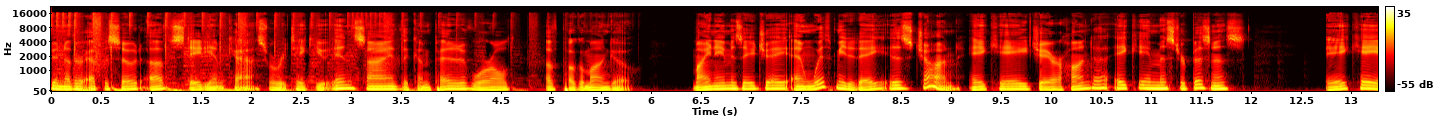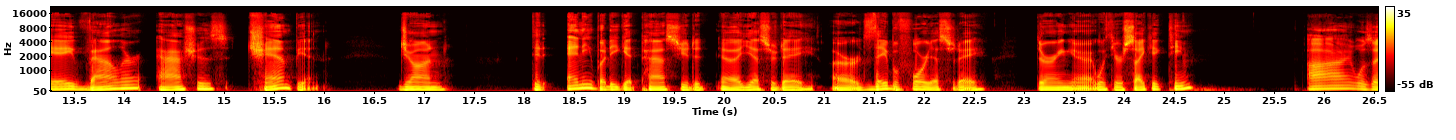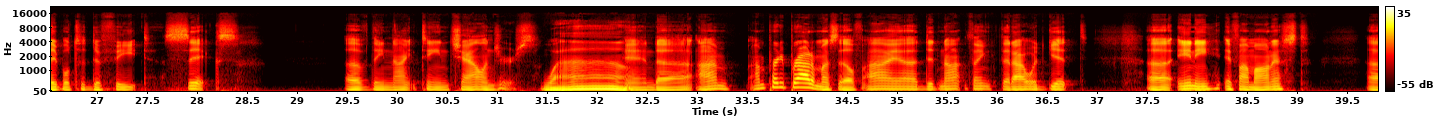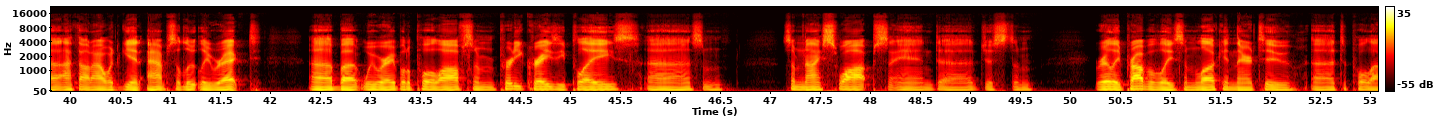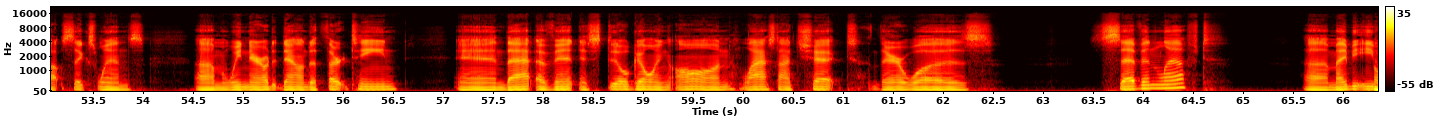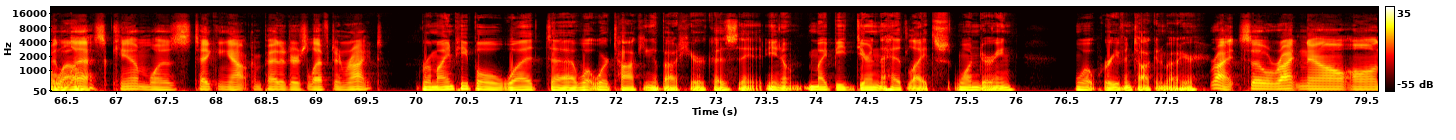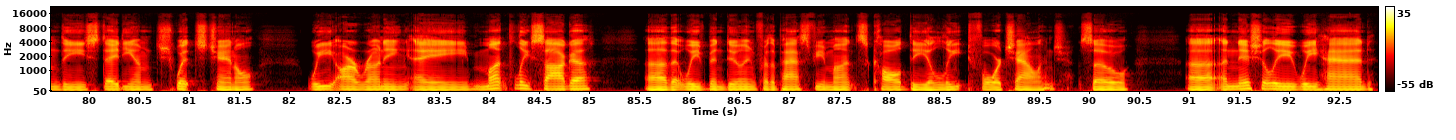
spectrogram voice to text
to another episode of Stadium Cast, where we take you inside the competitive world of Pokemon Go. My name is AJ, and with me today is John, aka JR Honda, aka Mr. Business, aka Valor Ash's champion. John, did anybody get past you to, uh, yesterday or the day before yesterday during uh, with your psychic team? I was able to defeat six of the 19 challengers. Wow. And uh, I'm I'm pretty proud of myself. I uh, did not think that I would get uh, any, if I'm honest. Uh, I thought I would get absolutely wrecked, uh, but we were able to pull off some pretty crazy plays, uh, some some nice swaps, and just some really probably some luck in there too to pull out six wins. Um, we narrowed it down to 13 and that event is still going on. Last I checked, there was seven left, uh, maybe even oh, wow. less. Kim was taking out competitors left and right. Remind people what uh, what we're talking about here, because they you know might be deer in the headlights, wondering what we're even talking about here. Right. So right now on the Stadium Twitch channel, we are running a monthly saga uh, that we've been doing for the past few months called the Elite Four Challenge. So uh, initially, we had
